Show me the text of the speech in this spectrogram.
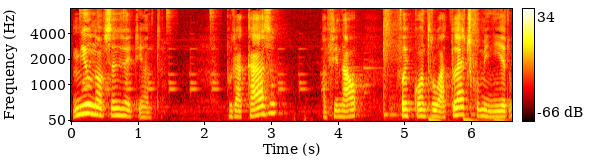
1980. Por acaso, afinal, foi contra o Atlético Mineiro,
